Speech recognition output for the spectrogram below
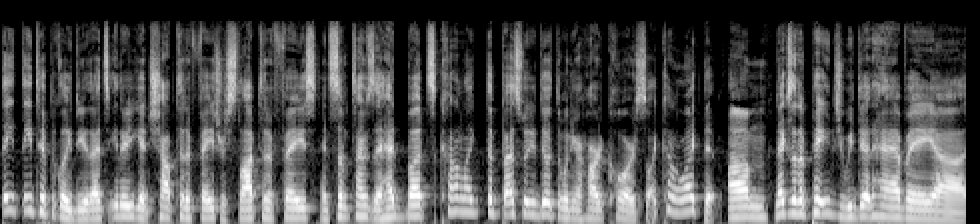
they, they typically do that. It's either you get chopped to the face or slapped to the face. And sometimes the headbutt's kind of like the best way to do it when you're hardcore. So I kind of liked it. Um, next on the page, we did have a uh,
